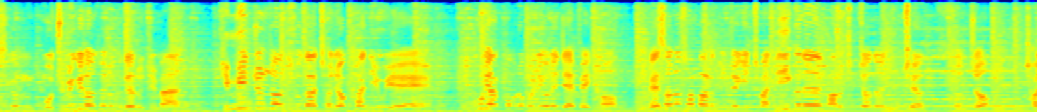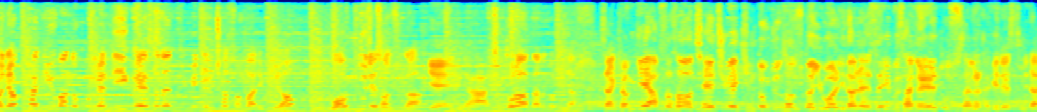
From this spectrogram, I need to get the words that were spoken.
지금 뭐 주민규 선수는 그대로지만 김민준 선수가 전역한 이후에 코리아컵으로 불리우는 이제 FA컵 에서는 선발로 뛴 적이 있지만 리그는 바로 직전은 교체였었죠. 전역한 이유만 놓고 보면 리그에서는 김민준 첫 선발이고요. 원두재 선수가 예. 야 지금 돌아왔다는 겁니다. 자 경기에 앞서서 제주의 김동준 선수가 6월 이달에 세이브상을 또 수상을 하게 됐습니다.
